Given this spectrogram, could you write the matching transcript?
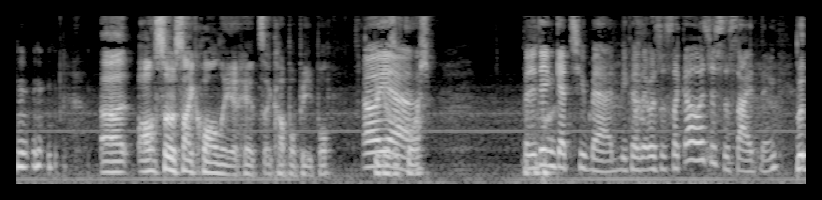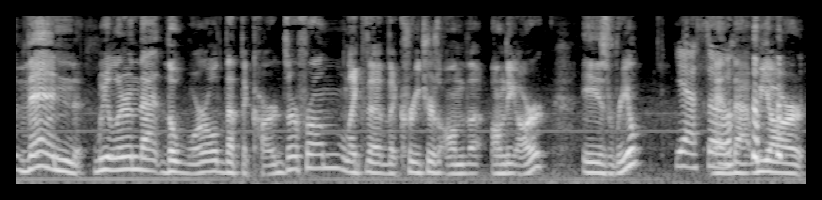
uh also Psyqualia hits a couple people Oh because yeah, of course. But it didn't get too bad because it was just like, oh, it's just a side thing. But then we learned that the world that the cards are from, like the the creatures on the on the art, is real, Yeah, so and that we are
